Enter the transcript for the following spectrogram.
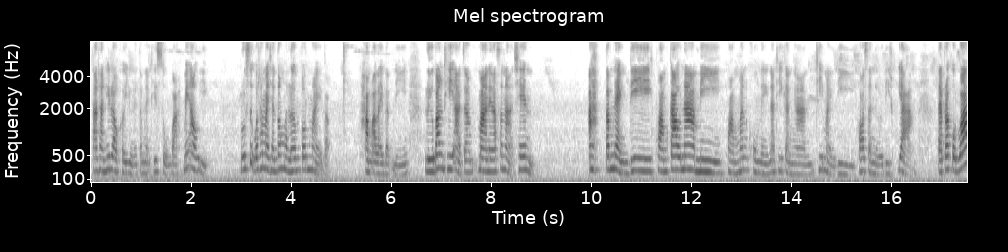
ทั้งทันที่เราเคยอยู่ในตำแหน่งที่สูงกว่า ไม่เอาอีก รู้สึกว่าทำไมฉันต้องมาเริ่มต้นใหม่แบบทำอะไรแบบนี้ หรือบางทีอาจจะมาในลักษณะเช่นอะตำแหน่งดีความก้าวหน้ามีความมั่นคงในหน้าที่การงานที่ใหม่ดี ข้อเสนอดีทุกอย่าง แต่ปรากฏว่า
